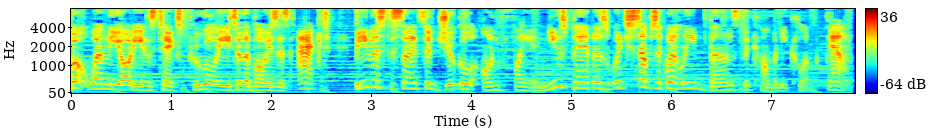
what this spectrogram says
But when the audience takes poorly to the boys' act, Beavis decides to juggle on fire newspapers, which subsequently burns the comedy club down.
